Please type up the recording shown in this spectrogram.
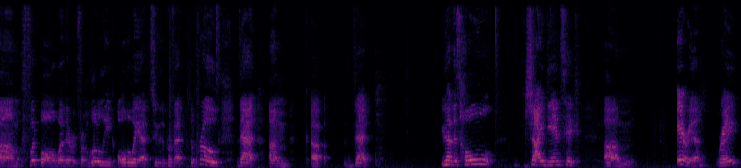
um, football, whether from little league all the way up to the prof- the pros, that um, uh, that you have this whole gigantic um, area, right?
